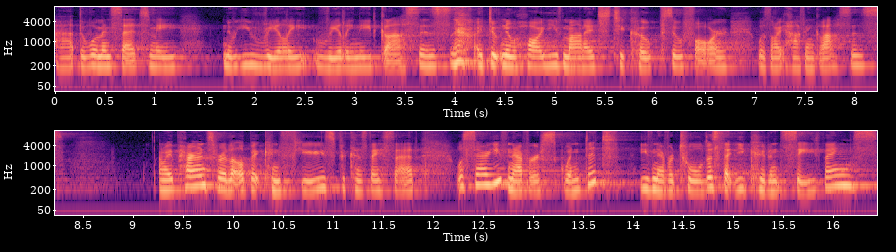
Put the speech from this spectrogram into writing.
uh, the woman said to me, no, you really, really need glasses. I don't know how you've managed to cope so far without having glasses. And my parents were a little bit confused because they said, Well, Sarah, you've never squinted. You've never told us that you couldn't see things.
